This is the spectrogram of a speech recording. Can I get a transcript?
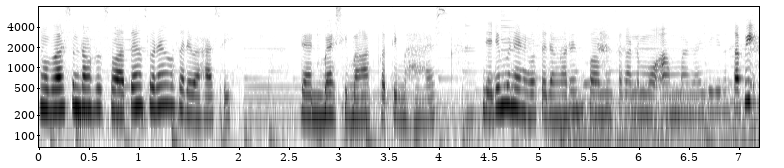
ngebahas tentang sesuatu yang sebenarnya gak usah dibahas sih dan basi banget buat dibahas. jadi mending gak usah dengerin kalau misalkan mau aman aja gitu tapi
